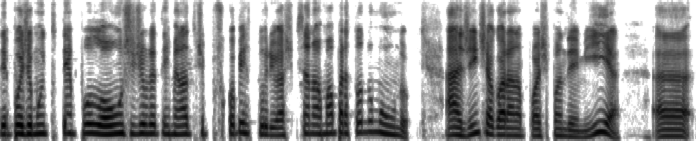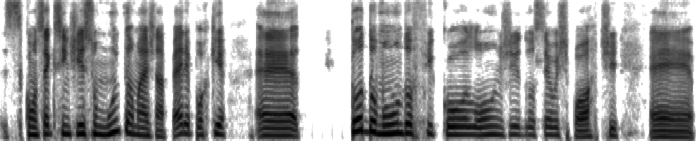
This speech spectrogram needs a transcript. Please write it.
depois de muito tempo longe de um determinado tipo de cobertura. E eu acho que isso é normal para todo mundo. A gente agora na pós-pandemia se- consegue sentir isso muito mais na pele, porque é, todo mundo ficou longe do seu esporte é,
